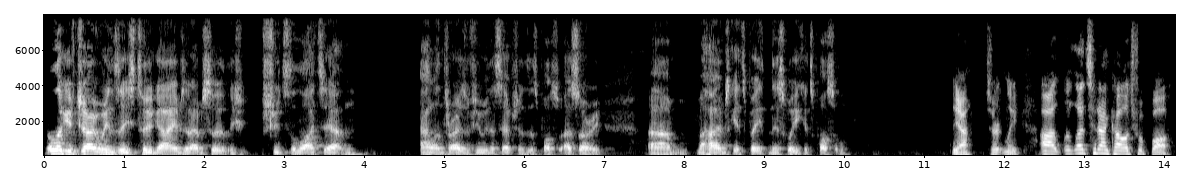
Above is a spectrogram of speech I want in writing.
Well, look, if Joe wins these two games and absolutely shoots the lights out, and Allen throws a few interceptions, it's possible. Oh, sorry, um, Mahomes gets beaten this week. It's possible. Yeah, certainly. Uh, let's hit on college football.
